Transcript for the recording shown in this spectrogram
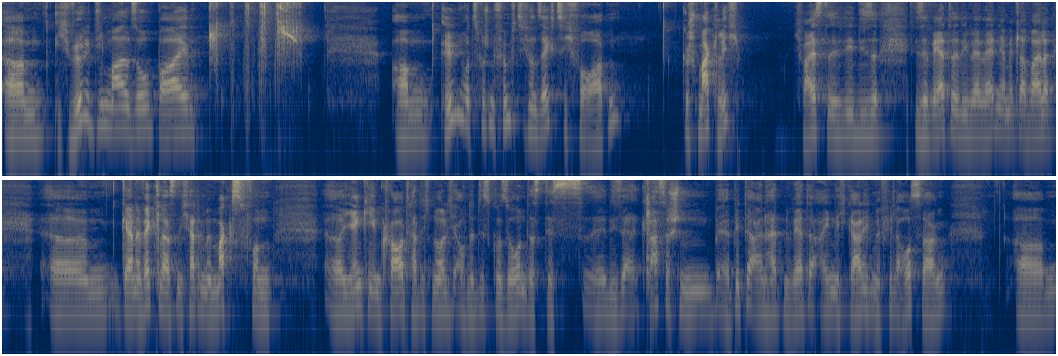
Ähm, ich würde die mal so bei ähm, irgendwo zwischen 50 und 60 verorten. Geschmacklich. Ich weiß, die, diese, diese Werte, die werden ja mittlerweile ähm, gerne weglassen. Ich hatte mit Max von äh, Yankee and Crowd hatte ich neulich auch eine Diskussion, dass das, äh, diese klassischen äh, Bittereinheitenwerte eigentlich gar nicht mehr viel aussagen, ähm,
